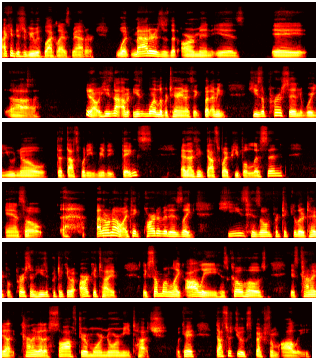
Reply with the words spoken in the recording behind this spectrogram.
I can disagree with black lives matter. What matters is that armin is a uh you know he's not he's more libertarian i think but i mean he's a person where you know that that's what he really thinks and i think that's why people listen and so i don't know. I think part of it is like he's his own particular type of person. He's a particular archetype. Like someone like ali his co-host is kind of got kind of got a softer more normie touch okay? That's what you expect from ali.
